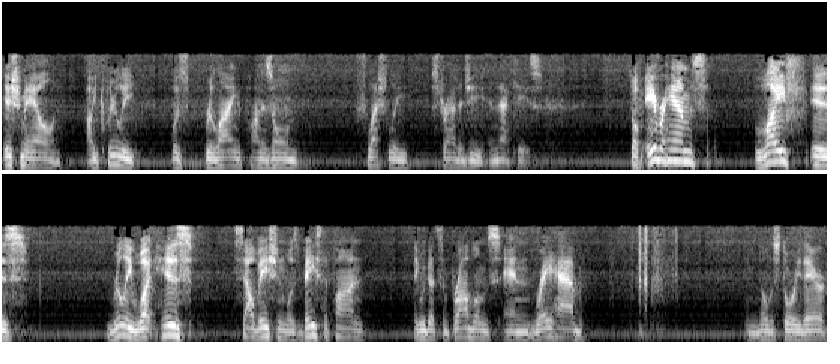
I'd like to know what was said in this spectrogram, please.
Ishmael and how he clearly was relying upon his own fleshly strategy in that case. So if Abraham's life is really what his salvation was based upon, think we've got some problems. And Rahab, you know the story there.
